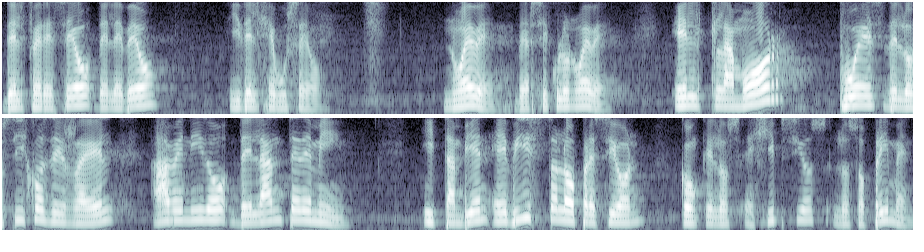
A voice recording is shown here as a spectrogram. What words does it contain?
del fereceo, del ebeo y del jebuseo. 9, versículo 9. El clamor, pues, de los hijos de Israel ha venido delante de mí, y también he visto la opresión con que los egipcios los oprimen.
